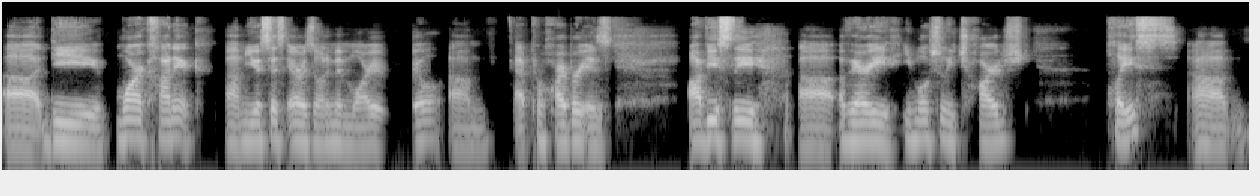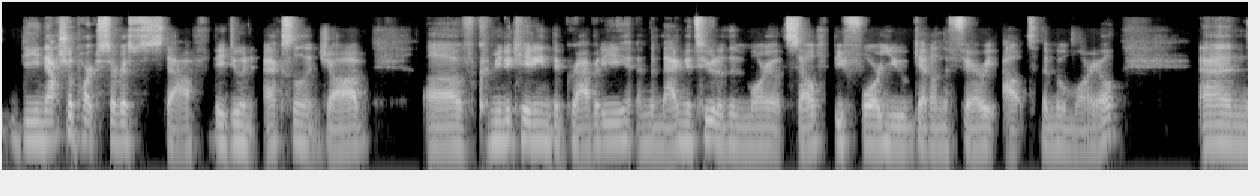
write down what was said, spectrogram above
uh, the more iconic um, USS Arizona Memorial um, at Pearl Harbor is obviously uh, a very emotionally charged place. Um, the National Park Service staff they do an excellent job of communicating the gravity and the magnitude of the memorial itself before you get on the ferry out to the memorial, and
